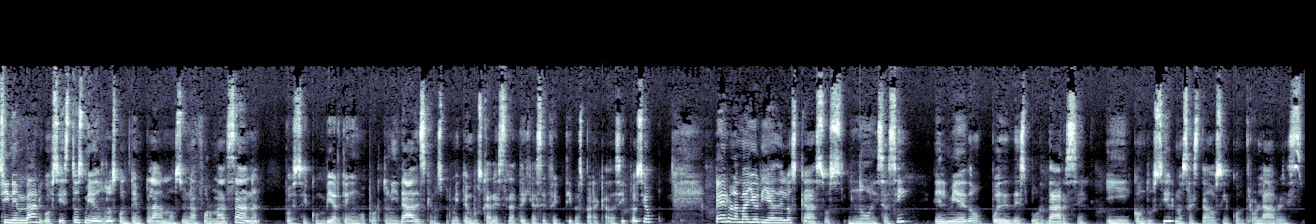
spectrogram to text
Sin embargo, si estos miedos los contemplamos de una forma sana, pues se convierten en oportunidades que nos permiten buscar estrategias efectivas para cada situación. Pero la mayoría de los casos no es así. El miedo puede desbordarse y conducirnos a estados incontrolables,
